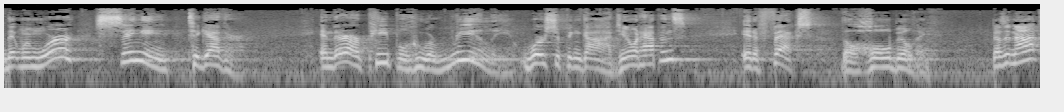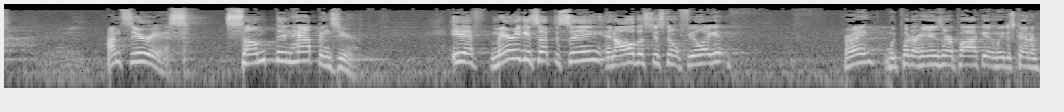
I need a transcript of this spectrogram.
that when we're singing together, and there are people who are really worshiping God, you know what happens? It affects the whole building. Does it not? I'm serious. Something happens here. If Mary gets up to sing and all of us just don't feel like it, right? We put our hands in our pocket and we just kind of,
